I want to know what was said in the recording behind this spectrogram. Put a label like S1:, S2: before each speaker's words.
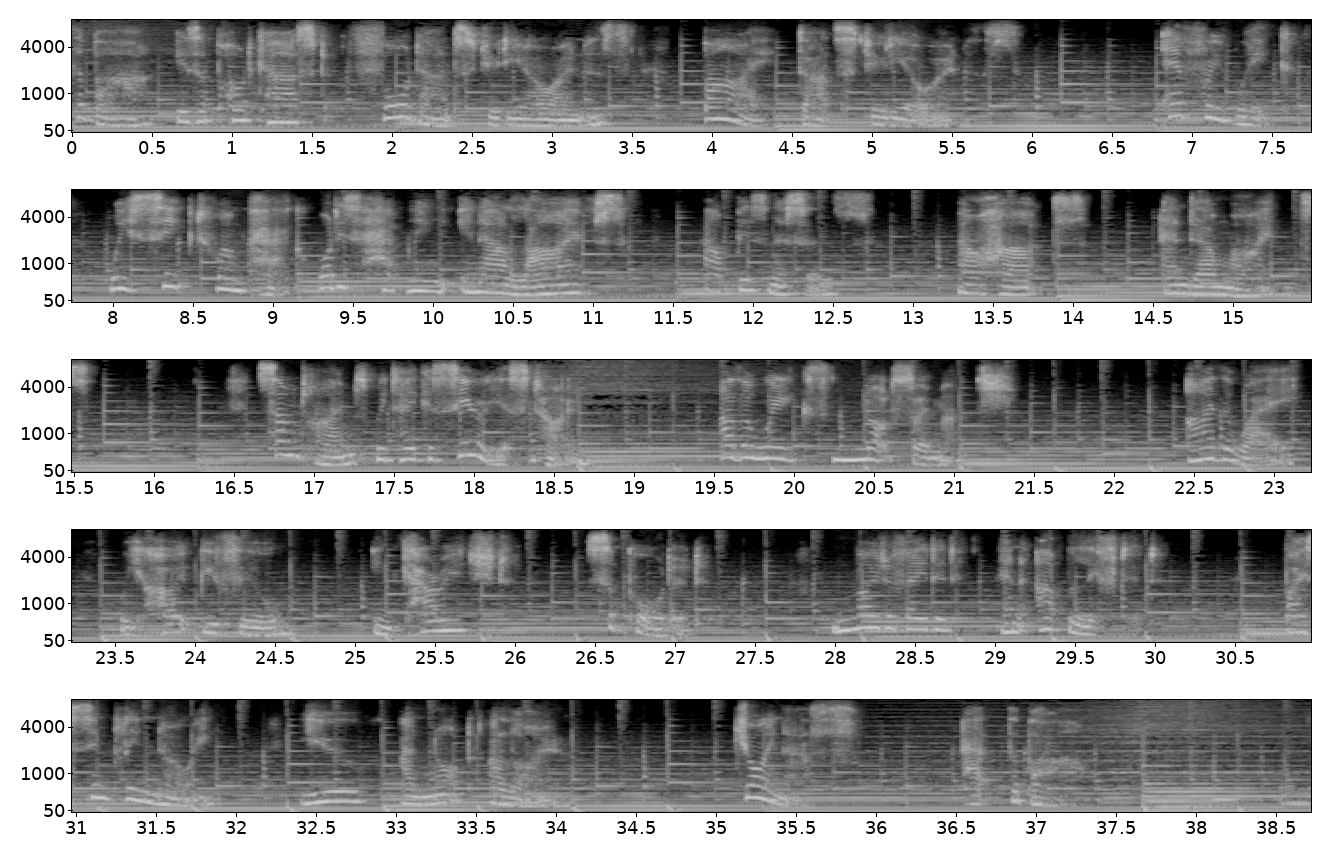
S1: The Bar is a podcast for dance studio owners by dance studio owners. Every week, we seek to unpack what is happening in our lives, our businesses, our hearts, and our minds. Sometimes we take a serious tone, other weeks, not so much. Either way, we hope you feel encouraged, supported, motivated, and uplifted by simply knowing you are not alone. Join us at the bar.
